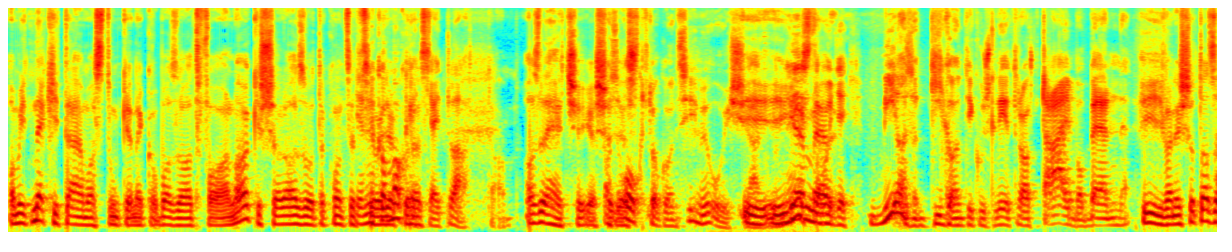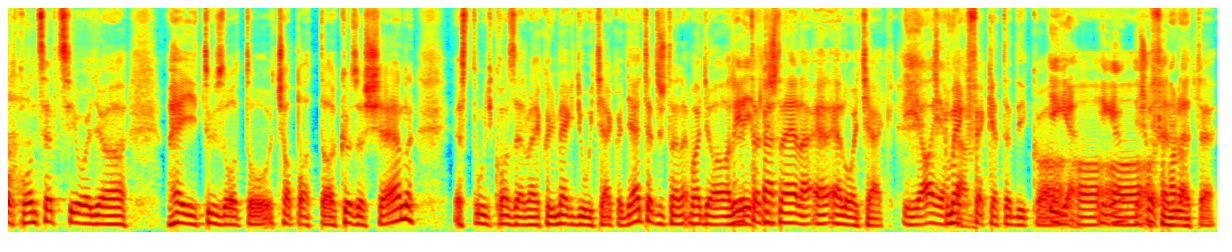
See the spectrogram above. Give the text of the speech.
amit neki támasztunk ennek a bazalt falnak, és arra az volt a koncepció, ennek hogy a akkor az, láttam. Az lehetséges. Az ezt... Oktogon című újság. I- igen, Néztem, mert... hogy egy, mi az a gigantikus létre a tájba benne. Így van, és ott az a koncepció, hogy a, a helyi tűzoltó csapattal közösen ezt úgy konzerválják, hogy meggyújtják a gyertyát, és utána, vagy a létrát, és utána el, el, eloltják. Ja, és akkor megfeketedik a, igen, a, igen, a, és a felülete. Marad.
